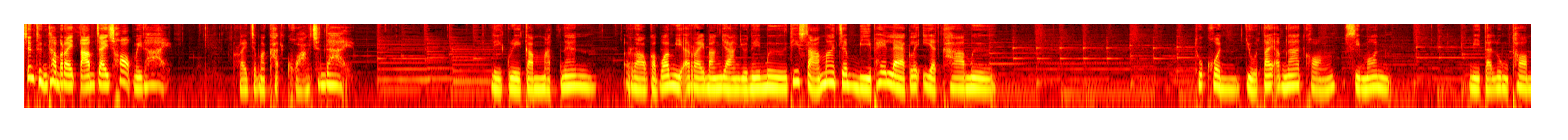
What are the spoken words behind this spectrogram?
ฉันถึงทำอะไรตามใจชอบไม่ได้ ใครจะมาขัดขวางฉันได้ ลีกรีกำหมัดแน่นราวกับว่ามีอะไรบางอย่างอยู่ในมือที่สามารถจะบีบให้แหลกละเอียดคามือ ทุกคนอยู่ใต้อำนาจของซิมอน มีแต่ลุงทอม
